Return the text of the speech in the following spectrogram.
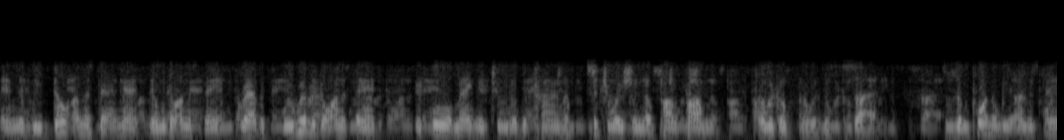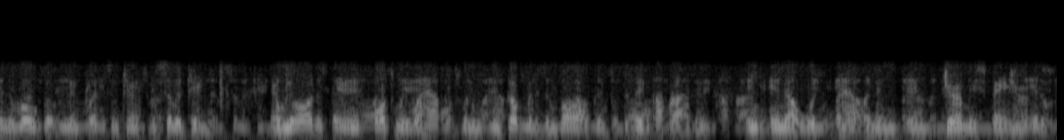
and if we don't understand that, then we don't understand gravity. We really don't understand the full magnitude of the kind of situation of problems that we're confronted with in society. So it's important that we understand the role government plays in terms of facilitating this. And we all understand ultimately what happens when, when government is involved in facilitating uprising and, and uh, what, what happened in, in Germany, Spain, and Italy.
